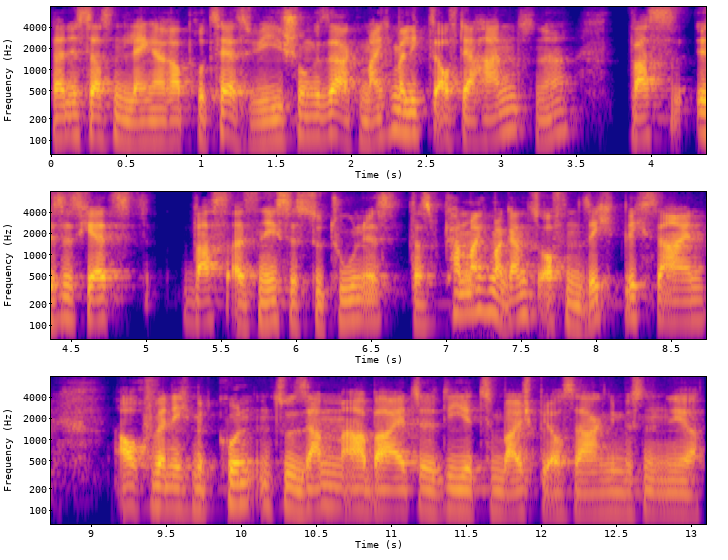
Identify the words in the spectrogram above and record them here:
dann ist das ein längerer Prozess, wie schon gesagt. Manchmal liegt es auf der Hand, ne? was ist es jetzt, was als nächstes zu tun ist. Das kann manchmal ganz offensichtlich sein, auch wenn ich mit Kunden zusammenarbeite, die zum Beispiel auch sagen, die müssen in ihrer,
